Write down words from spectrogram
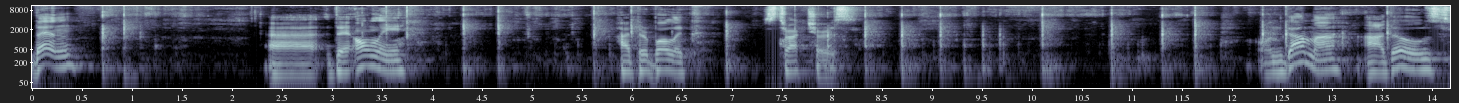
Then uh, the only hyperbolic structures on gamma are those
